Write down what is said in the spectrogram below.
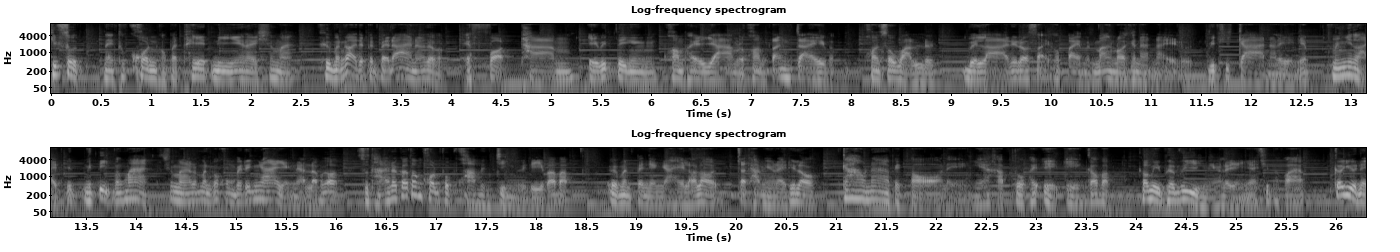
ที่สุดในทุกคนของประเทศนี้อะไรใช่ไหม คือมันก็อาจจะเป็นไปได้นะ แต่แบบ effort time everything ความพยายามหรือความตั้งใจแบบ พรสวรรค์หรือเวลาที่เราใส่เข้าไปมันมากน้อยขนาดไหนหรือวิธีการอะไรอย่างเงี้ยมันมีหลายมิติมากๆใช่ไหมแล้วมันก็คงไม่ได้ง่ายอย่างนั้นแล้วก็สุดท้ายเราก็ต้องค้นพบความเป็นจริงอยู่ดีว่าแบบเออมันเป็นยังไงแล้วเราจะทำอย่างไรที่เราก้าวหน้าไปต่ออะไรอย่างเงี้ยครับตัวพระเอกเองก็แบบก็มีเพื่อนผู้หญิงอะไรอย่างเงี้ยที่แบบว่าก็อยู่ใน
